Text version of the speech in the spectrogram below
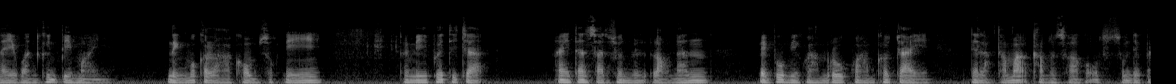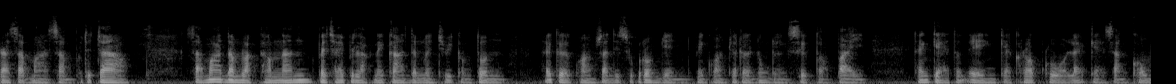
ในวันขึ้นปีใหม่หนึ่งมกราคมศกนี้ ทั้งนี้เพื่อที่จะให้ท่านสาธุชนเหล่านั้น เป็นผู้มีความรู้ความเข้าใจในหลักธรรมะคำสอนของสมเด็จพระสัมมาสัมพุทธเจ้า สามารถนำหลักธรรมนั้นไปใช้เป็นหลักในการดำเนินชีวิตของตน ให้เกิดความสันติสุขร่มเย็นเป็นความเจริญรุ่งเรืองสืบต่อไป ทั้งแก่ตนเองแก่ครอบครัวและแก่สังคม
